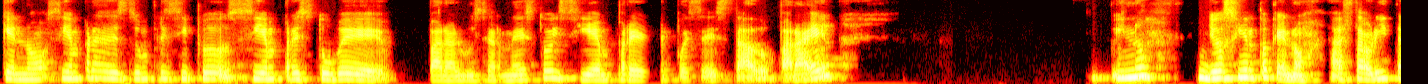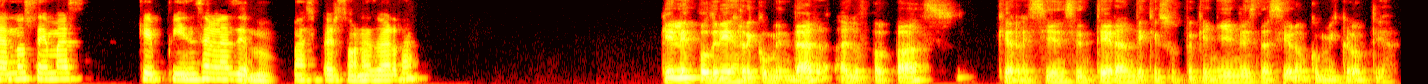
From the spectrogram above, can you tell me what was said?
que no, siempre desde un principio, siempre estuve para Luis Ernesto y siempre pues he estado para él. Y no, yo siento que no. Hasta ahorita no sé más qué piensan las demás personas, ¿verdad? ¿Qué le podrías recomendar a los papás que recién se enteran de que sus pequeñines nacieron con microtia?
